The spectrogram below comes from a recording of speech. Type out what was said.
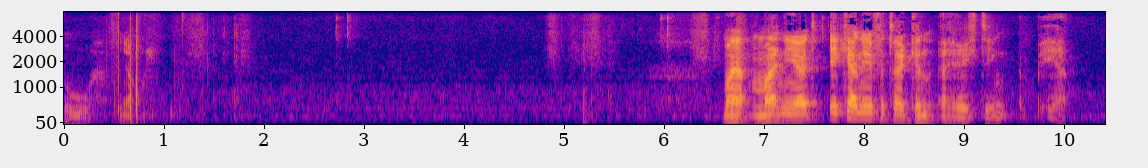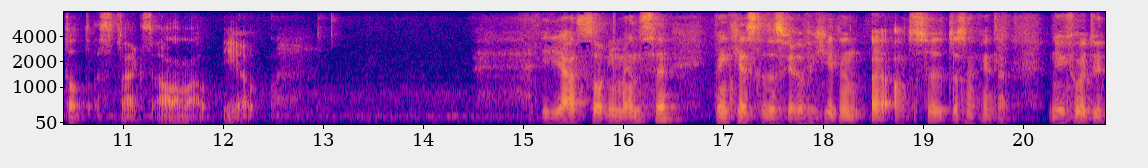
oeh, ja. Maar ja, maakt niet uit. Ik ga nu vertrekken richting B. Tot straks allemaal. Yo. Ja, sorry mensen. Ik ben gisteren dus weer vergeten uh, uit te sluiten, dus dan ga ik dat nu gewoon doen.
